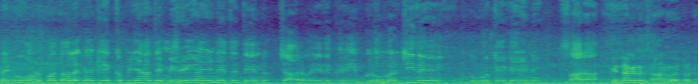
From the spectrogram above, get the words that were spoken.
ਮੈਨੂੰ ਹੁਣ ਪਤਾ ਲੱਗਾ ਕਿ 150 ਤੇ ਮੇਰੇ ਆਏ ਨੇ ਤੇ 3-4 ਵਜੇ ਦੇ ਕਰੀਬ ਗਰੋਵਰ ਜੀ ਦੇ ਤੋੜ ਕੇ ਗਏ ਨੇ ਸਾਰਾ। ਕਿੰਨਾ ਕੁ ਨੁਕਸਾਨ ਹੋ ਗਿਆ ਤੁਹਾਡਾ?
